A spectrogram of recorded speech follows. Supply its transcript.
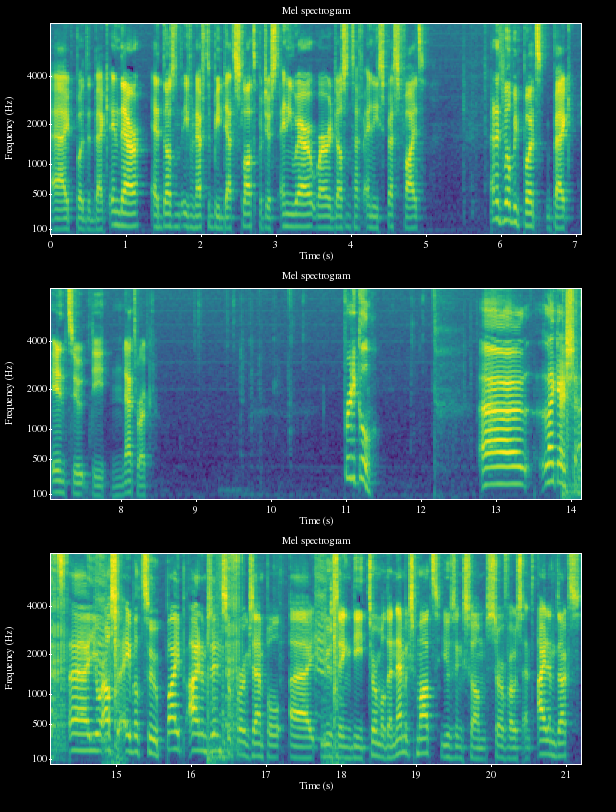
I put it back in there. It doesn't even have to be that slot, but just anywhere where it doesn't have any specified. And it will be put back into the network. Pretty cool. Uh, like I said, uh, you're also able to pipe items in. So for example, uh, using the Thermal Dynamics mod, using some servos and item ducts,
